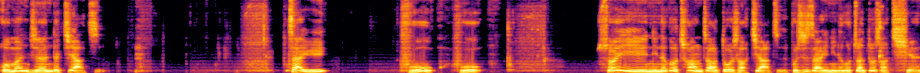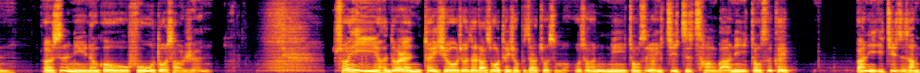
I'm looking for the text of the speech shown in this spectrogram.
我们人的价值在于服务，服务。所以，你能够创造多少价值，不是在于你能够赚多少钱，而是你能够服务多少人。所以很多人退休就是老师，我退休不知道做什么。我说你总是有一技之长吧，你总是可以把你一技之长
